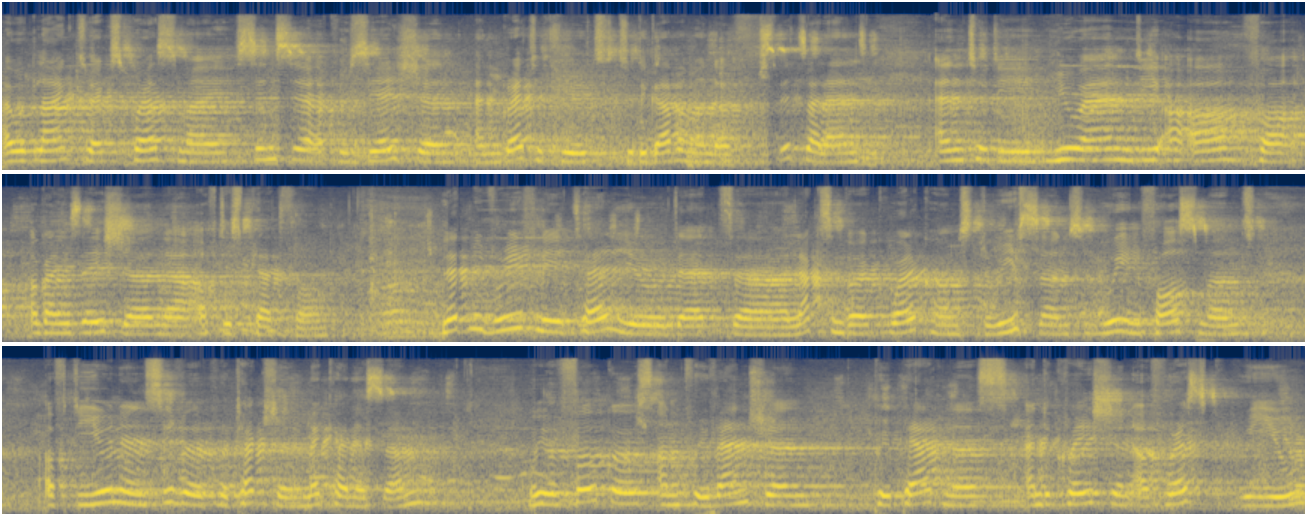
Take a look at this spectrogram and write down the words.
I would like to express my sincere appreciation and gratitude to the government of Switzerland and to the UNDRR for organization of this platform. Let me briefly tell you that uh, Luxembourg welcomes the recent reinforcement of the Union Civil Protection Mechanism, we will focus on prevention, preparedness, and the creation of rescEU.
